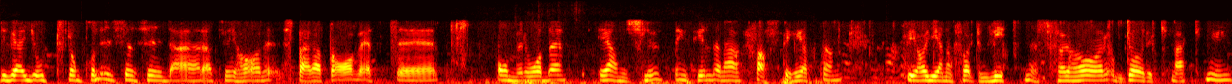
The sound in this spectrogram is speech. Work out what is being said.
Det vi har gjort från polisens sida är att vi har spärrat av ett eh, område i anslutning till den här fastigheten. Vi har genomfört vittnesförhör och dörrknackning.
